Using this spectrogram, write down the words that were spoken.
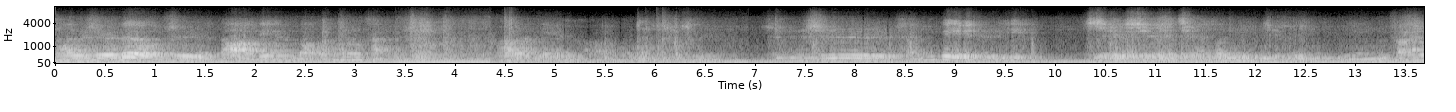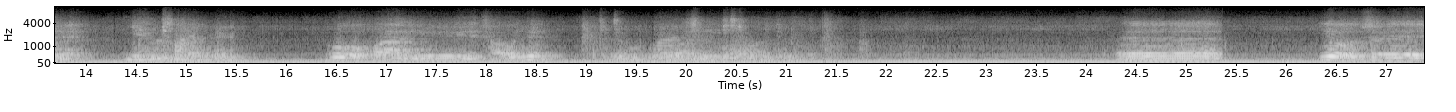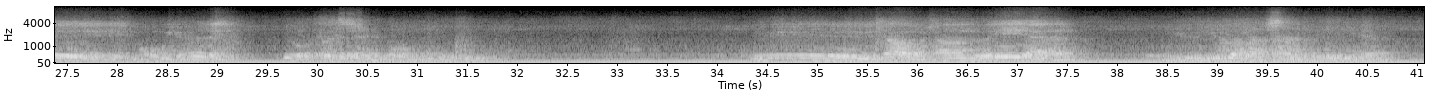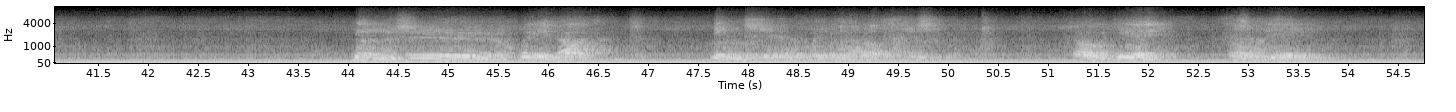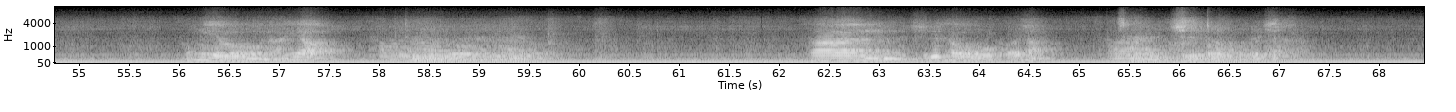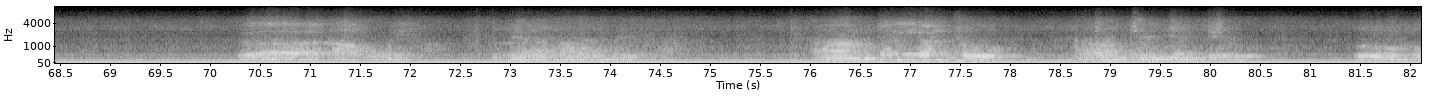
三十六是大颠宝通禅师，大颠宝通禅师，师师陈璧之意，师师陈璧之意，颍川人，颍川人，不患于朝郡，不患于曹郡，呃，又遂暮云林。又是与药山为言，与药山为言，应是会道禅师，应是会道禅师，受戒，受戒，同有南药。参石头和尚，看石头和尚，得大无畏法，得大无畏法。当真元初，当真元初，入罗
